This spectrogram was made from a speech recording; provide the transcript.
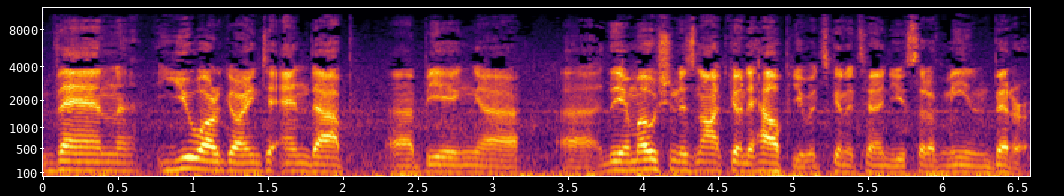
then you are going to end up uh, being uh, uh, the emotion is not going to help you. It's going to turn you sort of mean and bitter,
